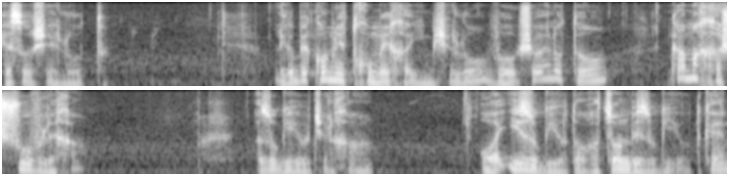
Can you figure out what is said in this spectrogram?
עשר שאלות לגבי כל מיני תחומי חיים שלו, והוא שואל אותו, כמה חשוב לך הזוגיות שלך, או האי-זוגיות, או הרצון בזוגיות, כן?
